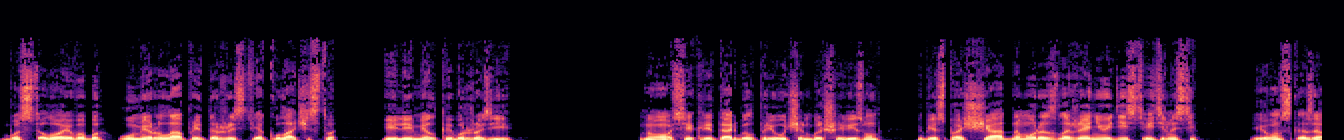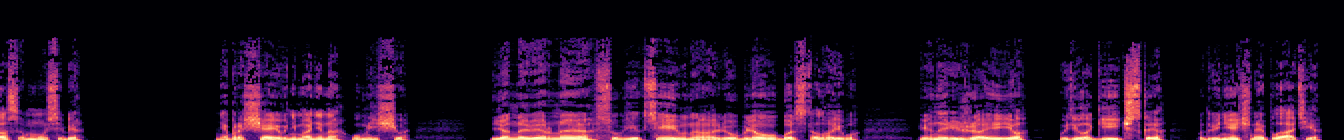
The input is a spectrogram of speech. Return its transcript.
Басталоева бы умерла при торжестве кулачества или мелкой буржуазии. Но секретарь был приучен большевизмом к беспощадному разложению действительности, и он сказал самому себе, не обращая внимания на умрищего, «Я, наверное, субъективно люблю Басталоеву и наряжаю ее в идеологическое, подвенечное платье.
